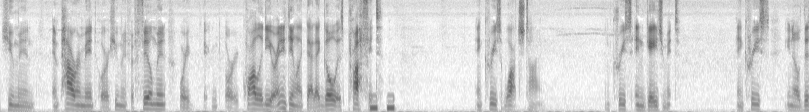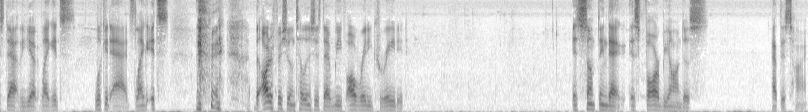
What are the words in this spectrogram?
human empowerment or human fulfillment or or equality or anything like that. That goal is profit, mm-hmm. increase watch time, increase engagement, increase, you know, this, that, the other. Like it's, look at ads. Like it's the artificial intelligence that we've already created is something that is far beyond us at this time.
